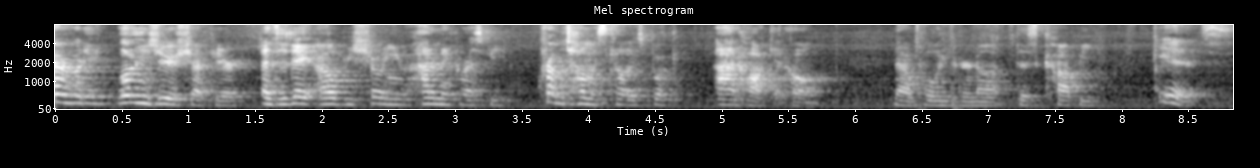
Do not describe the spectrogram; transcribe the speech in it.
Hi everybody, Logan Jr. Chef here, and today I will be showing you how to make a recipe from Thomas Keller's book, Ad Hoc at Home. Now, believe it or not, this copy is,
